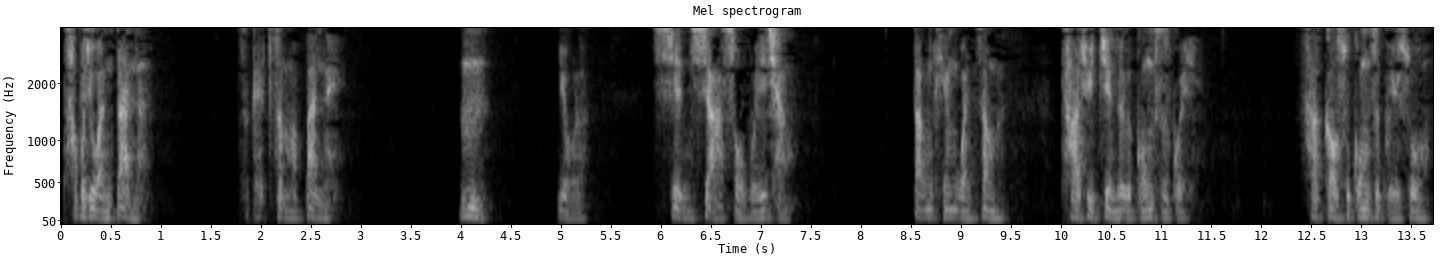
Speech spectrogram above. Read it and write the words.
他不就完蛋了？这该怎么办呢？嗯，有了，先下手为强。当天晚上呢，他去见这个公子鬼。他告诉公子鬼说：“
